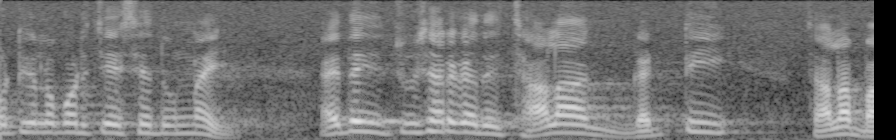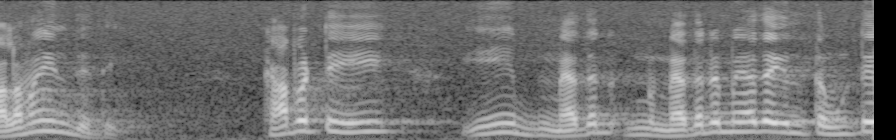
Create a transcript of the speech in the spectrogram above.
ఓటీలో కూడా చేసేది ఉన్నాయి. అయితే ఇది చూశారు కదా చాలా గట్టి చాలా బలమైంది ఇది. కాబట్టి ఈ మెదడు మెదడు మీద ఇంత ఉంటే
